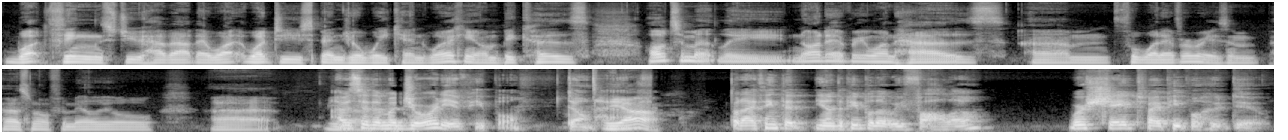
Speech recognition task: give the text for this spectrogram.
what things do you have out there? What what do you spend your weekend working on? Because ultimately not everyone has um, for whatever reason personal familial uh, i would know. say the majority of people don't have. Yeah. But i think that you know the people that we follow we're shaped by people who do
